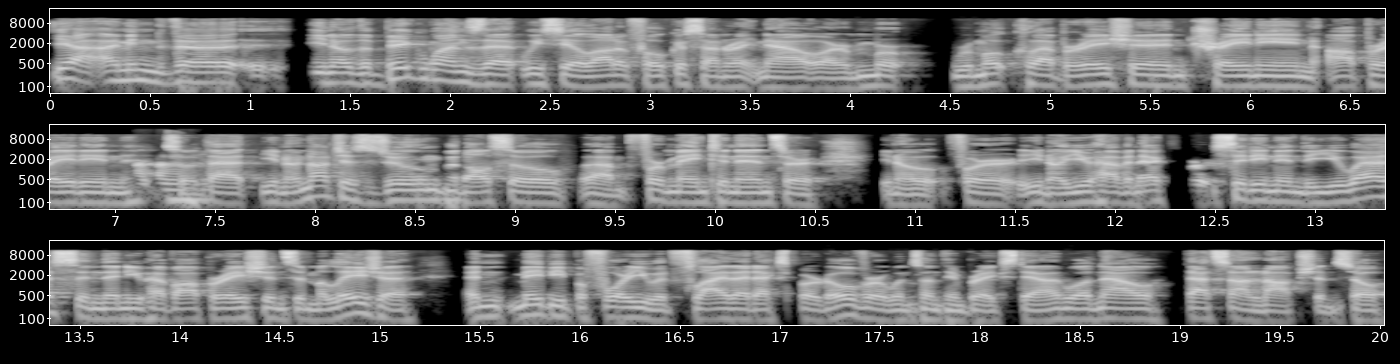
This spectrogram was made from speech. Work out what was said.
Yeah, I mean the you know the big ones that we see a lot of focus on right now are remote collaboration, training, operating, uh-huh. so that you know not just Zoom, but also um, for maintenance, or you know for you know you have an expert sitting in the U.S. and then you have operations in Malaysia, and maybe before you would fly that expert over when something breaks down. Well, now that's not an option. So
